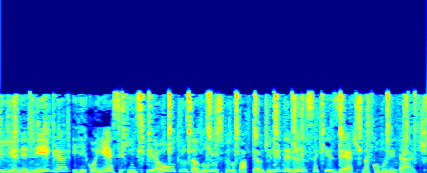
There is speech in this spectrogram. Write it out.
Eliane é negra e reconhece que inspira outros alunos pelo papel de liderança que exerce na comunidade.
